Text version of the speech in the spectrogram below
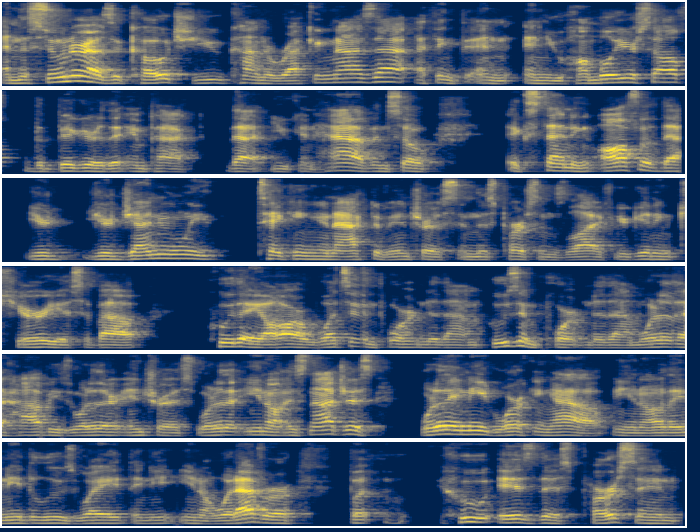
and the sooner as a coach you kind of recognize that, I think and and you humble yourself, the bigger the impact that you can have. And so extending off of that, you're you're genuinely taking an active interest in this person's life. You're getting curious about who they are, what's important to them, who's important to them, what are their hobbies, what are their interests, what are the, you know, it's not just what do they need working out, you know, they need to lose weight, they need, you know, whatever, but who is this person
